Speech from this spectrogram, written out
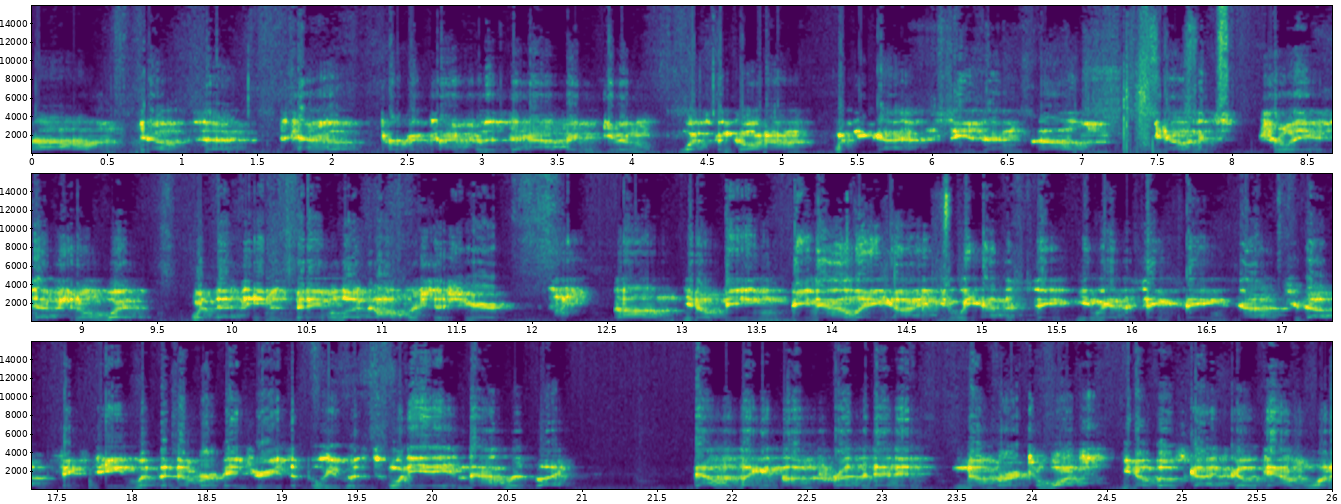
Um, you know, it's, uh, it's kind of a perfect time for this to happen, given what's been going on with you guys this season. Um, you know, and it's truly exceptional what what that team has been able to this year. Um, you know, being being an LA guy, you know, we had the same you know we had the same thing uh, 2016 with the number of injuries. I believe it was 28, and that was like that was like an unprecedented number to watch, you know, those guys go down one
